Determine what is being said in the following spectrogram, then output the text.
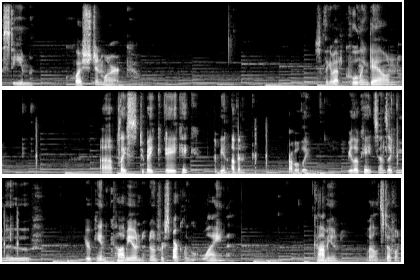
steam Question mark. Something about cooling down. Uh, place to bake a cake. Could be an oven, probably. Relocate sounds like move. European commune known for sparkling wine. Commune. Well, it's a tough one.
